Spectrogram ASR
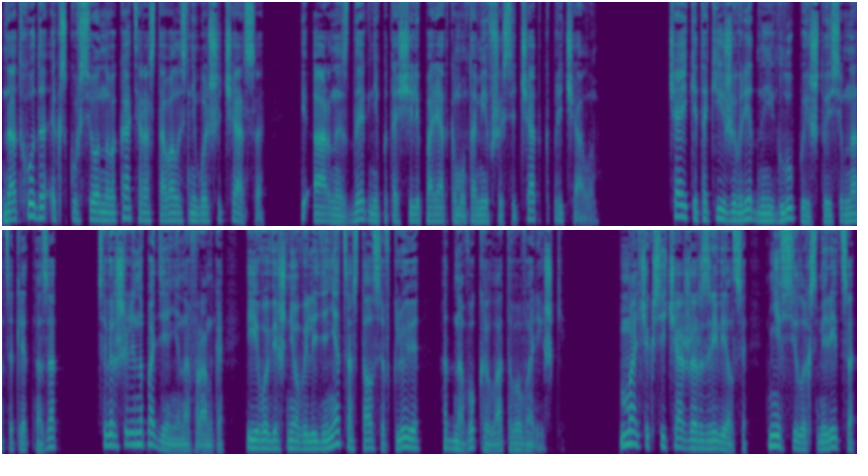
До отхода экскурсионного катера оставалось не больше часа, и Арне с Дегни потащили порядком утомившихся чад к причалам. Чайки, такие же вредные и глупые, что и 17 лет назад, совершили нападение на Франка, и его вишневый леденец остался в клюве одного крылатого воришки. Мальчик сейчас же разревелся, не в силах смириться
